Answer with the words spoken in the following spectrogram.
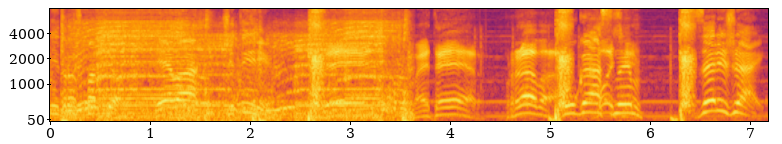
Бронетранспортер. Лево. Четыре. Цель. БТР. Право. Угасным. Заряжай.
